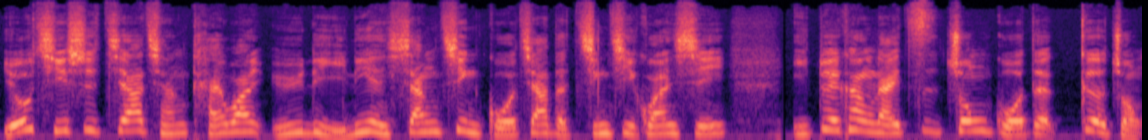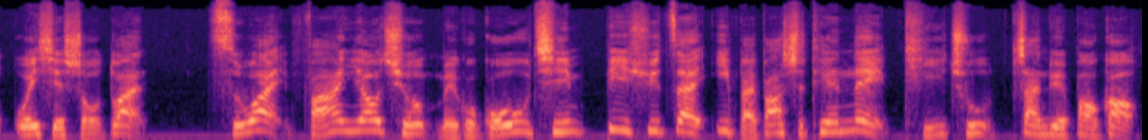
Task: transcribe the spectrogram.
尤其是加强台湾与理念相近国家的经济关系，以对抗来自中国的各种威胁手段。此外，法案要求美国国务卿必须在一百八十天内提出战略报告。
